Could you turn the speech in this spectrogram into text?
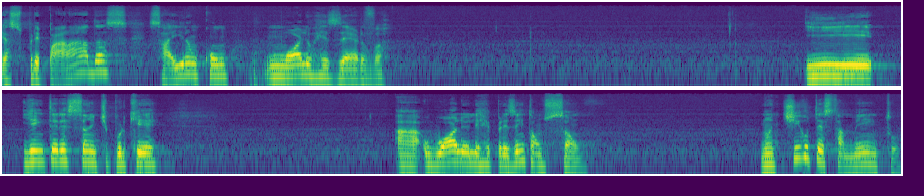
E as preparadas saíram com um óleo reserva. E, e é interessante porque a, o óleo ele representa a unção. No Antigo Testamento,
